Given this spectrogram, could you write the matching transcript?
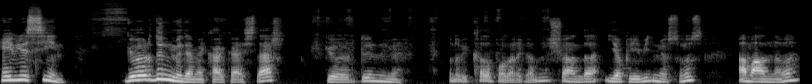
Have you seen? Gördün mü demek arkadaşlar. Gördün mü? Bunu bir kalıp olarak alın. Şu anda yapıyı bilmiyorsunuz ama anlamı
